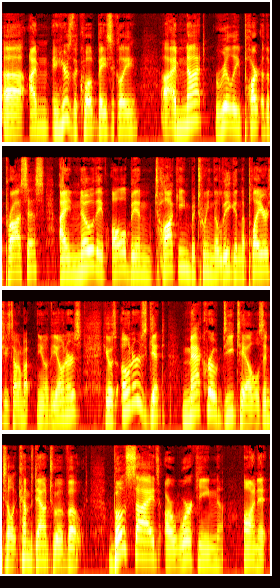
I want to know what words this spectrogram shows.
Uh, I'm here's the quote basically. I'm not really part of the process. I know they've all been talking between the league and the players. He's talking about, you know, the owners. He goes, owners get macro details until it comes down to a vote. Both sides are working on it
